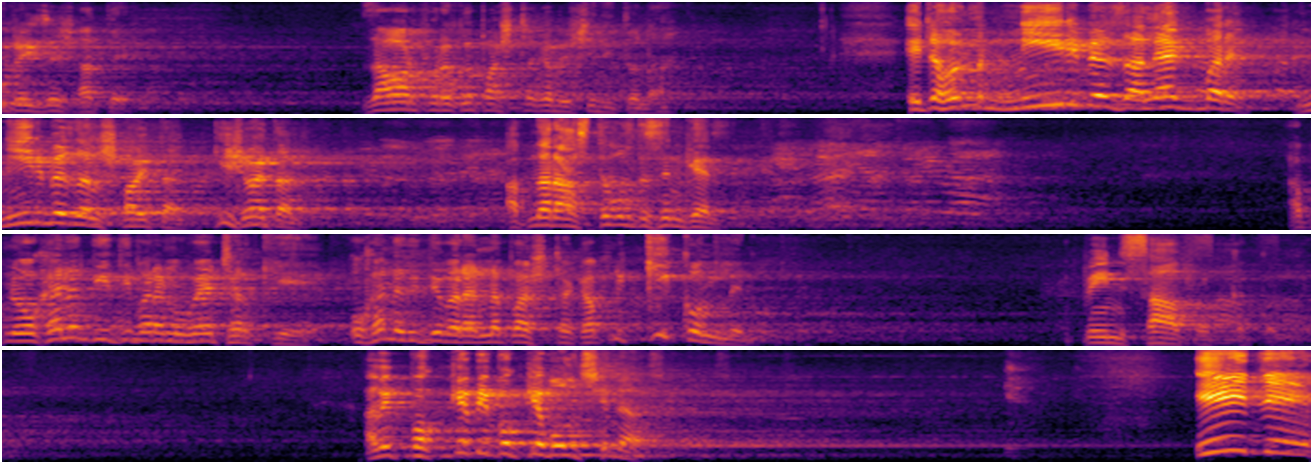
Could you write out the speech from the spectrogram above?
উঠেছে সাথে। যাওয়ার পরে কেউ পাঁচ টাকা বেশি দিত না? এটা হলো নির্বেজাল একবারে, নির্বেজাল শয়তান। কি শয়তান? আপনারা আসতে বলতেছেন কেন? আপনি ওখানে দিতে পারেন ওয়েটারকে, ওখানে দিতে পারেন না পাঁচ টাকা। আপনি কি করলেন? আপনি ইনসাফ রক্ষা করলেন। আমি পক্ষে বিপক্ষে বলছি না। এই যে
